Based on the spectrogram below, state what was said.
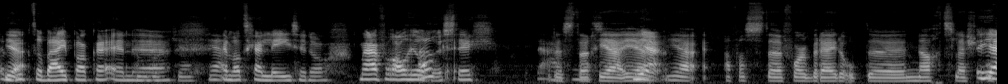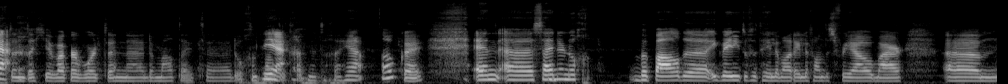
een boek erbij pakken en, uh, en wat gaan lezen nog. Maar vooral heel rustig. Rustig, ja, ja, ja. Alvast voorbereiden op de nacht slash ochtend dat je wakker wordt en de maaltijd, de ochtendmaaltijd gaat nuttigen. Ja, oké. En zijn er nog bepaalde, ik weet niet of het helemaal relevant is voor jou, maar ehm,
